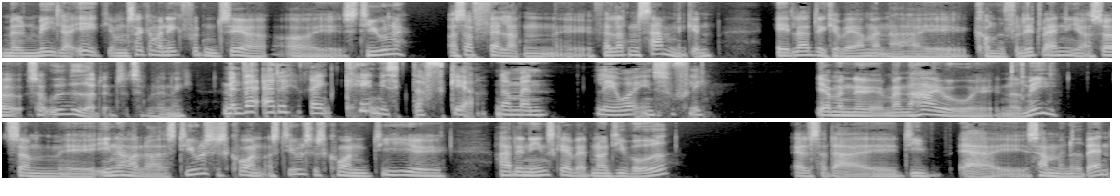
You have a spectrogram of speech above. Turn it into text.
mellem mel og æg, jamen så kan man ikke få den til at, at øh, stivne, og så falder den, øh, falder den sammen igen. Eller det kan være, at man har øh, kommet for lidt vand i, og så, så udvider den sig simpelthen ikke. Men hvad er det rent kemisk, der sker, når man laver en soufflé? Jamen, øh, man har jo øh, noget mel, som øh, indeholder stivelseskorn, og stivelseskorn, de øh, har den egenskab, at når de er våde, altså der, øh, de er øh, sammen med noget vand,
